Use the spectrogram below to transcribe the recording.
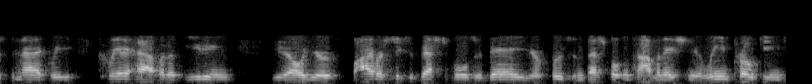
systematically create a habit of eating, you know, your five or six vegetables a day, your fruits and vegetables in combination, your lean proteins.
